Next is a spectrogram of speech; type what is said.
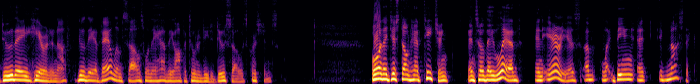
Do they hear it enough? Do they avail themselves when they have the opportunity to do so as Christians? Or they just don't have teaching, and so they live in areas of being agnostic.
